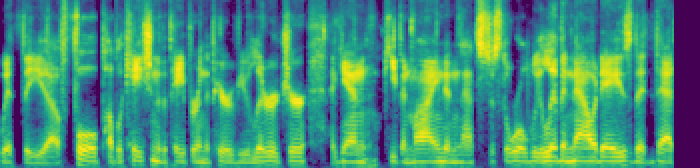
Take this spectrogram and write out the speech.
with the uh, full publication of the paper in the peer review literature. Again, keep in mind, and that's just the world we live in nowadays that that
